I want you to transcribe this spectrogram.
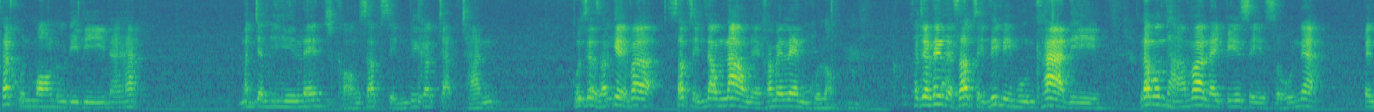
ถ้าคุณมองดูดีๆนะฮะ มันจะมีเลนส์ของทรัพย์สินที่เขาจัดชั้น คุณจะสังเกตว่าทรัพย์สินเน่าๆเนี่ยเขาไม่เล่นคุณหรอกเขาจะเล่นแต่ทรัพย์สินที่มีมูลค่าดี แล้วผมถามว่าในปี 40 เนี่ย เป็น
